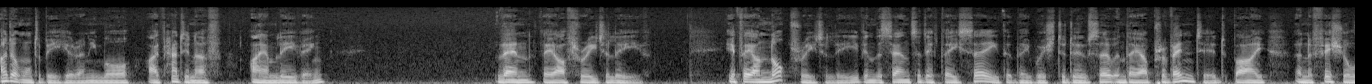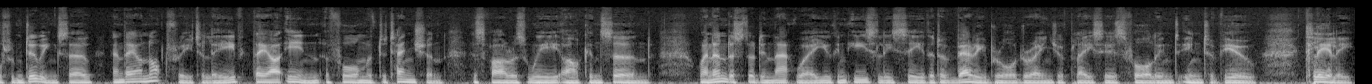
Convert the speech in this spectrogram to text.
I don't want to be here anymore, I've had enough, I am leaving, then they are free to leave. If they are not free to leave, in the sense that if they say that they wish to do so and they are prevented by an official from doing so, then they are not free to leave. They are in a form of detention as far as we are concerned. When understood in that way, you can easily see that a very broad range of places fall in, into view. Clearly,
